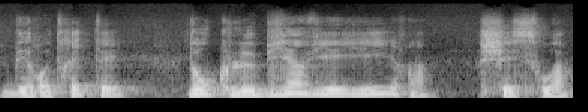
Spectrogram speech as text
des retraités. Donc le bien vieillir chez soi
